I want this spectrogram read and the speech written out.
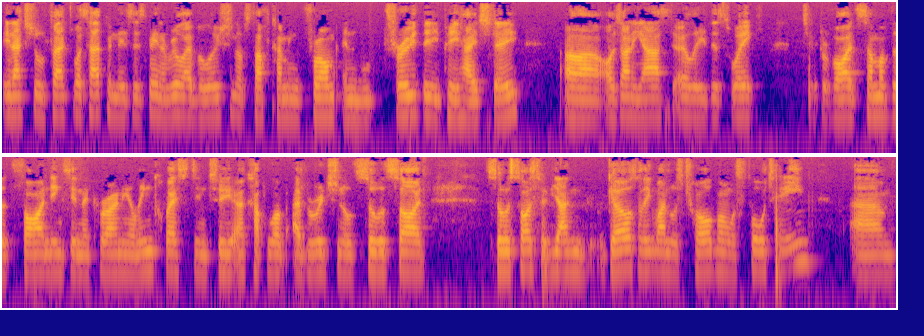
In actual fact, what's happened is there's been a real evolution of stuff coming from and through the PhD. Uh, I was only asked earlier this week to provide some of the findings in the coronial inquest into a couple of Aboriginal suicide suicides with young girls. I think one was 12, one was 14. Um,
